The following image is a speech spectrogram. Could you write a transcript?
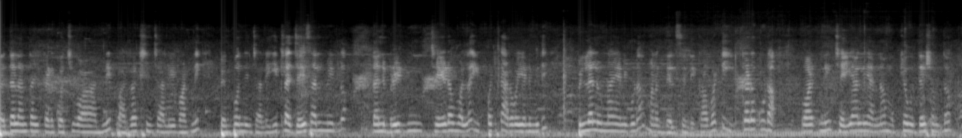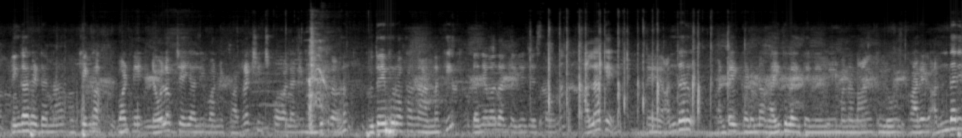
పెద్దలంతా ఇక్కడికి వచ్చి వాటిని పరిరక్షించాలి వాటిని పెంపొందించాలి. ఇట్లా జైసల్మీర్లో దాన్ని బ్రీడింగ్ చేయడం వల్ల ఇప్పటికీ అరవై ఎనిమిది పిల్లలు ఉన్నాయని కూడా మనకు తెలిసింది. కాబట్టి ఇక్కడ కూడా వాటిని చేయాలి అన్న ముఖ్య ఉద్దేశంతో లింగారెడ్డి అన్న ముఖ్యంగా వాటిని డెవలప్ చేయాలి వాటిని పరిరక్షించుకోవాలని ముందుకు రావడం హృదయపూర్వకంగా అన్నకి ధన్యవాదాలు తెలియజేస్తా ఉన్నా. అలాగే అందరూ అంటే ఇక్కడున్న రైతులైతేనేమి మన నాయకులు కార్య అందరి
